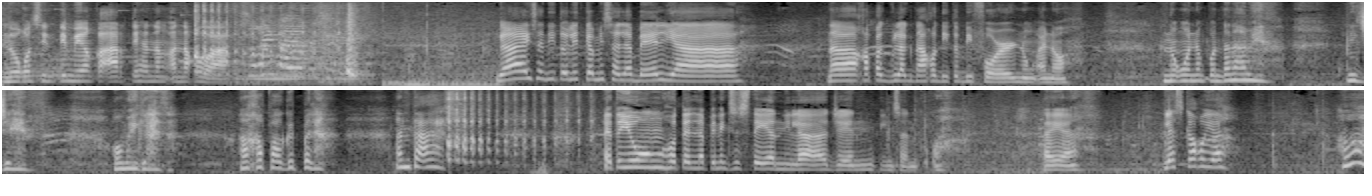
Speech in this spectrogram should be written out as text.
No, konsinti mo yung kaartehan ng anak ko, ah. Tayo kasi. Guys, andito ulit kami sa La Bella. Nakakapag-vlog na ako dito before nung ano, nung unang punta namin ni Jen. Oh my God. Nakakapagod pala. Ang taas. Ito yung hotel na pinagsistayan nila, Jen, pinsan ko. Ayan. Bless ka, kuya. Huh?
